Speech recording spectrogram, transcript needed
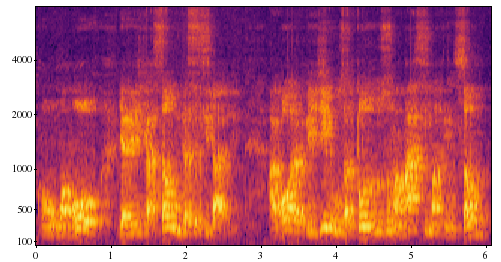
com o amor e a dedicação dessa cidade. Agora pedimos a todos uma máxima atenção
